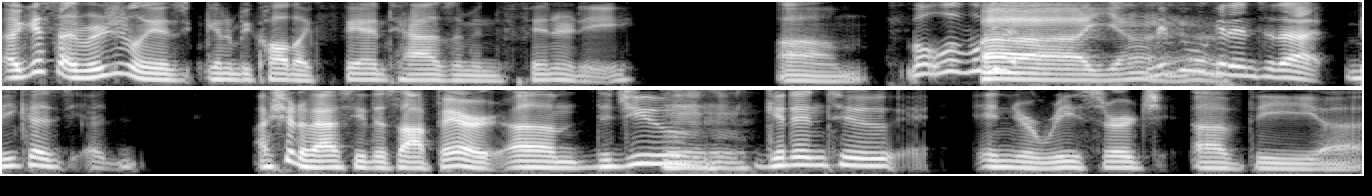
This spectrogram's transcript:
I guess originally it's going to be called like Phantasm Infinity. Um. But we'll, we'll get, uh, yeah. maybe we'll get into that because uh, I should have asked you this off air. Um. Did you Mhm. get into in your research of the uh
